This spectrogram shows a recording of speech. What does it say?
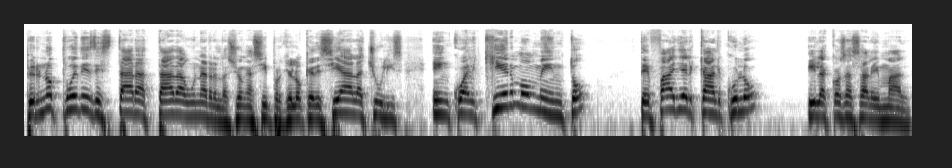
pero no puedes estar atada a una relación así, porque lo que decía la Chulis, en cualquier momento te falla el cálculo y la cosa sale mal.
